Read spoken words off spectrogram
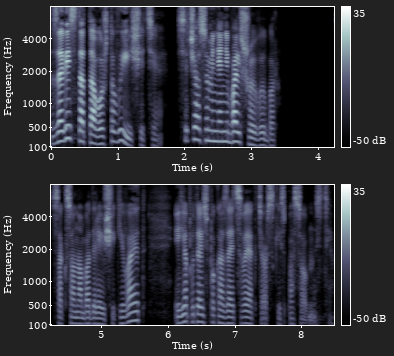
Зависит от того, что вы ищете. Сейчас у меня небольшой выбор». Саксон ободряюще кивает, и я пытаюсь показать свои актерские способности.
